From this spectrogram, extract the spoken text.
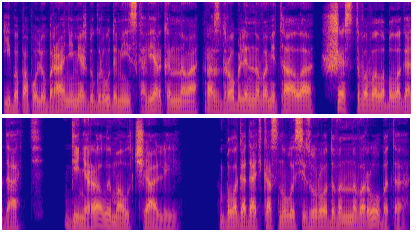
ибо по полю брани между грудами исковерканного, раздробленного металла шествовала благодать. Генералы молчали. Благодать коснулась изуродованного робота,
